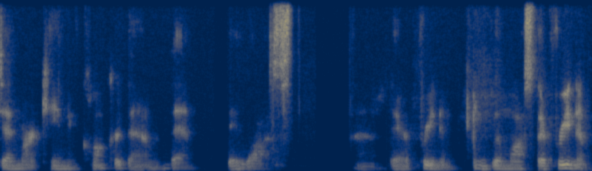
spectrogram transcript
Denmark came and conquered them. Then they lost uh, their freedom. England lost their freedom.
